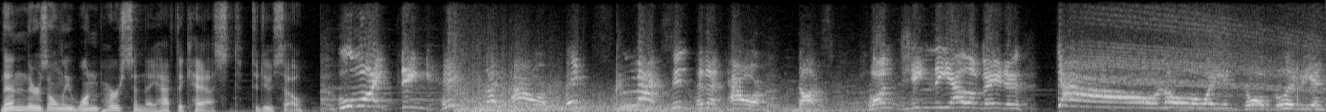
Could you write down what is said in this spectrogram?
then there's only one person they have to cast to do so. Lightning hits the tower! It smacks into the tower, thus plunging the elevator down all the way into oblivion,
